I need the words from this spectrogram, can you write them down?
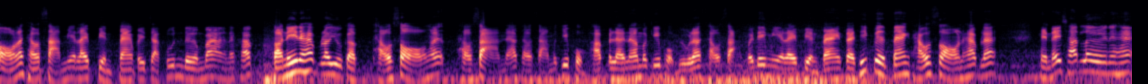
2 และแถว 3 มีอะไรเปลี่ยนแปลงไปจากรุ่นเดิมบ้างนะครับ ตอนนี้นะครับเราอยู่กับแถว 2 และแถว 3 นะครับ แถว 3 เมื่อกี้ผมพับไปแล้วนะ เมื่อกี้ผมดูแล้วแถว 3 ไม่ได้มีอะไรเปลี่ยนแปลง แต่ที่เปลี่ยนแปลงแถว 2 นะครับ และเห็นได้ชัดเลยนะฮะ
